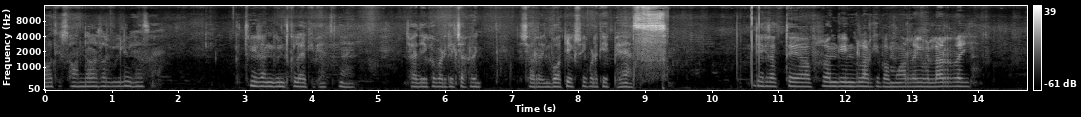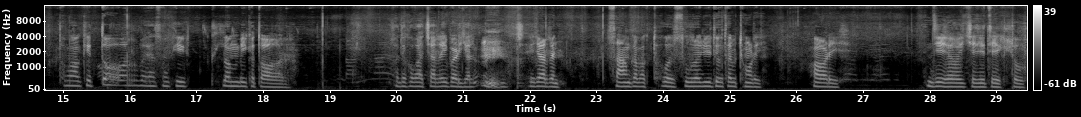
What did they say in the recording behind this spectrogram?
बहुत ही शानदार सरवीली भैंस है कितनी रंगीन कलर की भैंस हैं। ज़्यादा देखो बढ़ के चल रही चल रही, बहुत ही एक से बढ़ के एक भैंस। देख सकते हैं आप, रंगीन कलर की मार रही है लड़ रही। धमाके तौर भैंसों की लंबी कतार। तो देखो, बात चल रही बढ़िया। चल रही शाम का वक्त हो, सूरज भी देवता भी ठोड़ी और जी है वही चीज़ें देख लो।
